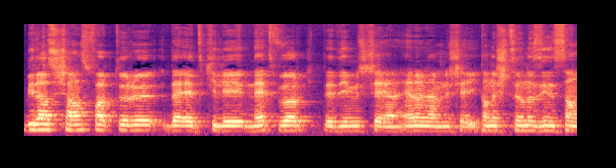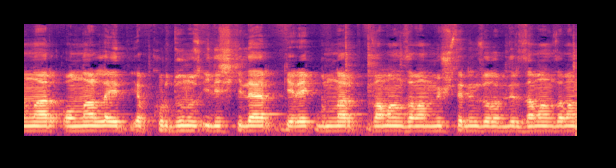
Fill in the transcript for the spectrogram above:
biraz şans faktörü de etkili. Network dediğimiz şey yani en önemli şey. Tanıştığınız insanlar, onlarla kurduğunuz ilişkiler gerek bunlar zaman zaman müşteriniz olabilir, zaman zaman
